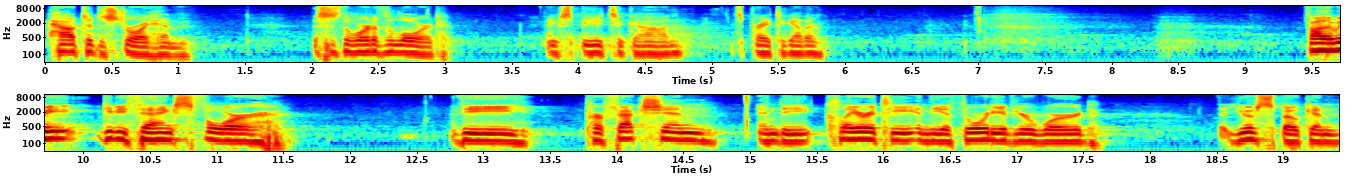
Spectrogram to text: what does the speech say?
how to destroy him. This is the word of the Lord. Thanks be to God. Let's pray together. Father, we give you thanks for the perfection and the clarity and the authority of your word that you have spoken.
